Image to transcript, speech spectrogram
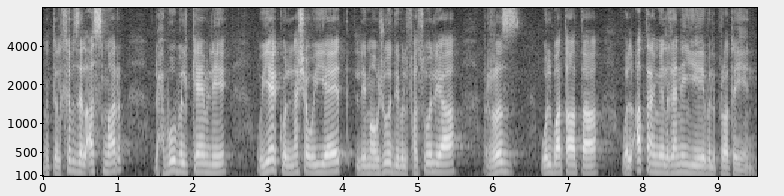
مثل الخبز الأسمر الحبوب الكاملة وياكل نشويات اللي موجودة بالفاصوليا الرز والبطاطا والأطعمة الغنية بالبروتين.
